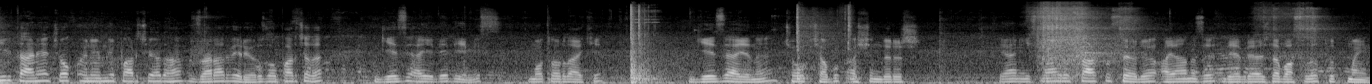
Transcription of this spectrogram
bir tane çok önemli parçaya daha zarar veriyoruz. O parça da gezi ayı dediğimiz motordaki gezi ayını çok çabuk aşındırır. Yani İsmail Usta haklı söylüyor. Ayağınızı debriyajda basılı tutmayın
